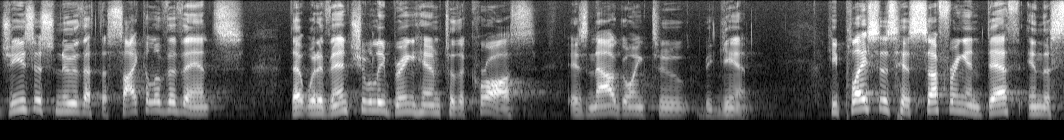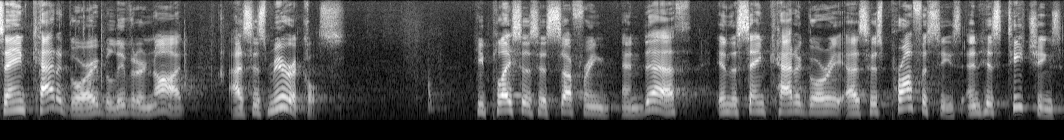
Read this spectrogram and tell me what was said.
Jesus knew that the cycle of events that would eventually bring him to the cross is now going to begin. He places his suffering and death in the same category, believe it or not, as his miracles. He places his suffering and death in the same category as his prophecies and his teachings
